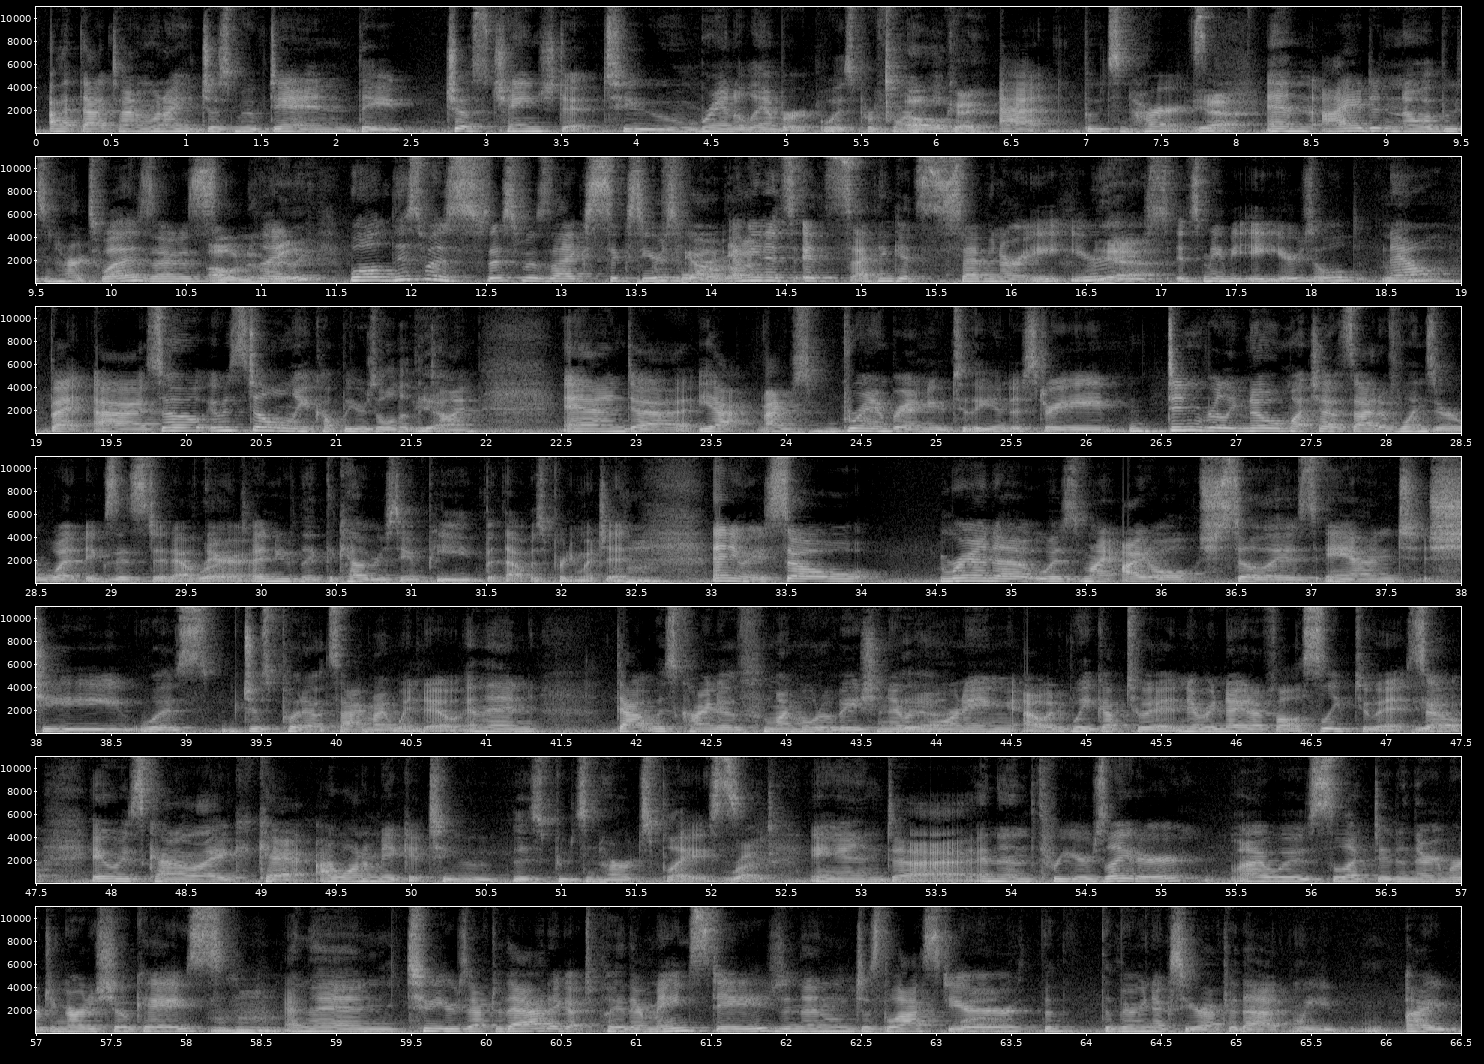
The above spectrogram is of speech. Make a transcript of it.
at that time when I had just moved in, they just changed it to Miranda Lambert was performing Oh, okay. at Boots and Hearts. Yeah. And I didn't know what Boots and Hearts was. I was Oh, no, like- really? Well, this was this was like six years Before ago. I I mean, it's it's I think it's seven or eight years. Yeah. Mm-hmm. It's maybe eight years old now. But uh, so it was still only a couple years old at the Yeah. time. And uh, yeah, I was brand brand new to the industry. Didn't really know much outside of Windsor what existed out there. I knew like the Calgary Stampede, but that was pretty much it. Hmm. Anyway, so Miranda was my idol. She still is, and she was just put outside my window, and then that was kind of my motivation every Yeah. morning. I would wake up to it, and every night I'd fall asleep to it. So it was kind of like, okay, I want to make it to this Boots and Hearts place, Right. and uh, and then three years later, I was selected in their emerging artist showcase, Mm-hmm. and then two years after that, I got to play their main stage, and then just last year, the the very next year after that, we I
